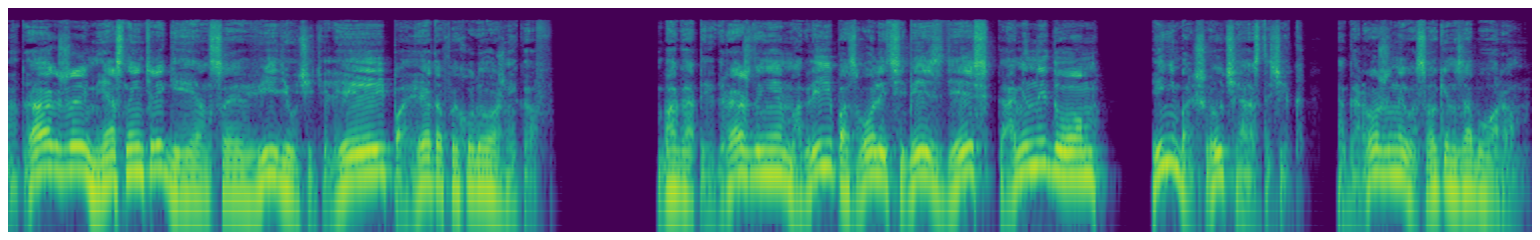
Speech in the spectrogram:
а также местная интеллигенция в виде учителей, поэтов и художников. Богатые граждане могли позволить себе здесь каменный дом и небольшой участочек – огороженный высоким забором.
